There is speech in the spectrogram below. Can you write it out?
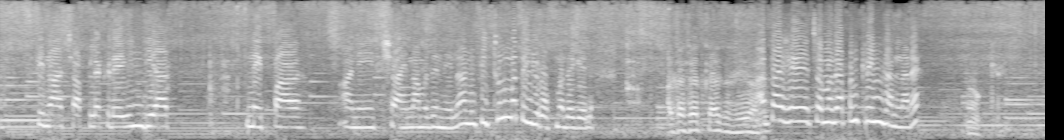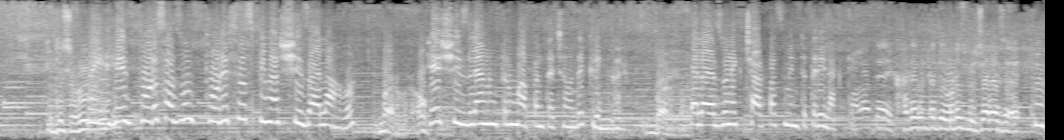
स्पिनाच आपल्याकडे इंडियात नेपाळ आणि चायनामध्ये नेलं आणि तिथून मग ते युरोपमध्ये गेलं. आता त्यात काय? आता हे याच्यामध्ये आपण क्रीम घालणार आहे. ओके. किती नाही सगळी हे थोडस अजून थोडस स्पिनाच शिजायला हवं. बरं बरं ओके. हे शिजल्यानंतर मग आपण त्याच्यामध्ये क्रीम घालू. बरं बरं. त्याला अजून एक चार पाच मिनिटं तरी लागते मला त्या एखाद्या मिनिटात एवढंच विचारायचं आहे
